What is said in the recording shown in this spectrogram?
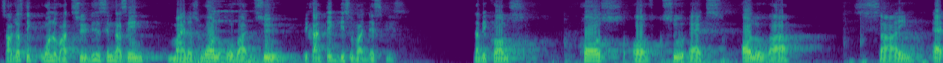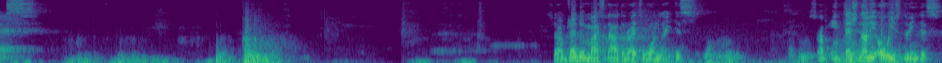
so I'll just take 1 over 2. This is same as saying minus 1 over 2. You can take this over this, please. That becomes cos of 2x all over sine x. So I'm trying to master how to write one like this. So I'm intentionally always doing this.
